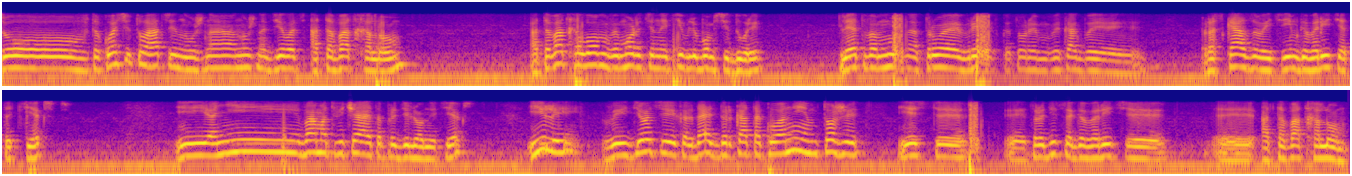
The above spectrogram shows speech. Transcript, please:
то в такой ситуации нужно, нужно делать атават халом. Атават халом вы можете найти в любом сидуре. Для этого вам нужно трое евреев, которым вы как бы рассказываете, им говорите этот текст. И они вам отвечают определенный текст. Или вы идете, когда есть Берката Куаним, тоже есть э, э, традиция говорить э, э, Атават Халом,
